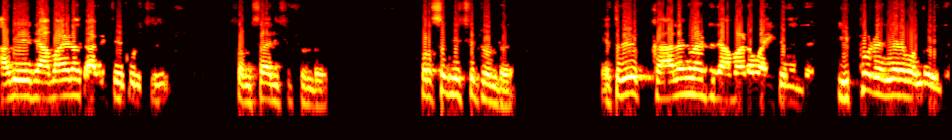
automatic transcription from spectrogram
അത് രാമായണ കാവ്യത്തെക്കുറിച്ച് സംസാരിച്ചിട്ടുണ്ട് പ്രസംഗിച്ചിട്ടുണ്ട്. എത്രയോ കാലങ്ങളായിട്ട് രാമായണം വായിക്കുന്നുണ്ട്. ഇപ്പോഴെങ്ങനെ വന്നു ഇത്?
